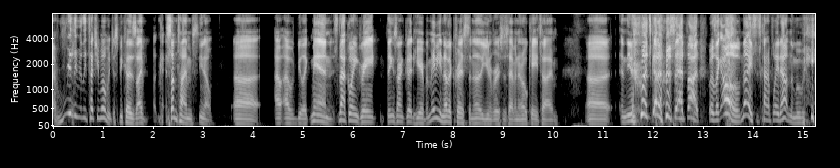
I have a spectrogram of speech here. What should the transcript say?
a really really touchy moment, just because I sometimes you know. Uh, I, I would be like, man, it's not going great. Things aren't good here, but maybe another Chris in another universe is having an okay time. Uh, and you know, it's kind of a sad thought, but it's like, oh, nice. It's kind of played out in the movie.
